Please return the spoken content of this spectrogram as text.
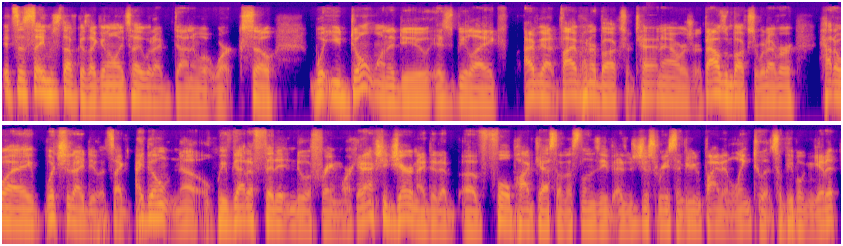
it's the same stuff because i can only tell you what i've done and what works so what you don't want to do is be like I've got 500 bucks or 10 hours or 1000 bucks or whatever. How do I, what should I do? It's like, I don't know. We've got to fit it into a framework. And actually, Jared and I did a, a full podcast on this, Lindsay. It was just recent. If you can find a link to it so people can get it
